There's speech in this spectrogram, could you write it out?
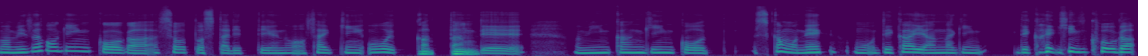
まあ、みずほ銀行がショートしたりっていうのは最近多かったんで、まあ民間銀行、しかもね、もうでかいあんな銀、でかい銀行が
